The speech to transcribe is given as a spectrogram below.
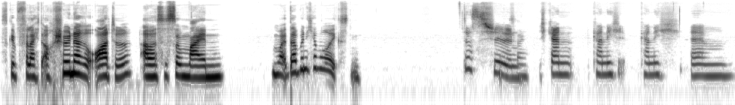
es gibt vielleicht auch schönere Orte, aber es ist so mein, mein da bin ich am ruhigsten. Das ist schön. Ich kann, kann ich, kann ich ähm,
